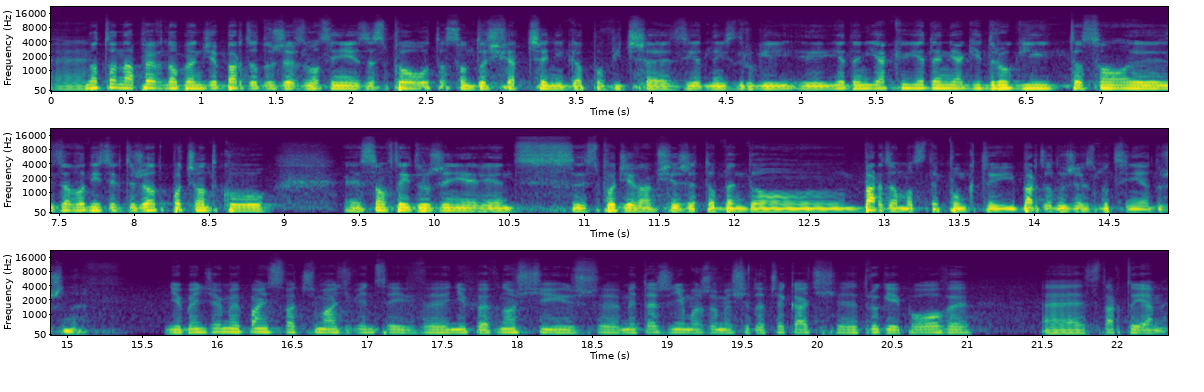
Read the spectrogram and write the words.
E, No to na pewno będzie bardzo duże wzmocnienie zespołu. To są doświadczeni gapowicze z jednej, z drugiej. Y, Jeden jak, jeden jak i drugi to są y, zawodnicy, którzy od początku y, są w tej drużynie, więc spodziewam się, że to będą bardzo mocne punkty i bardzo duże wzmocnienia drużyny. Nie będziemy Państwa trzymać więcej w niepewności, już my też nie możemy się doczekać drugiej połowy. E, Startujemy.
